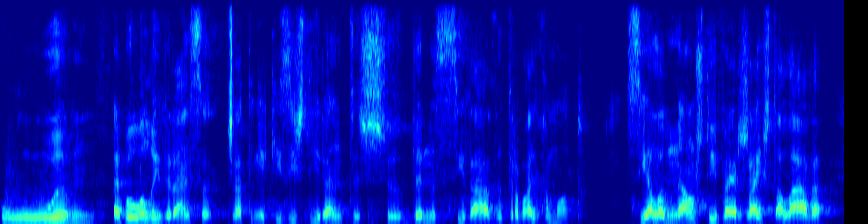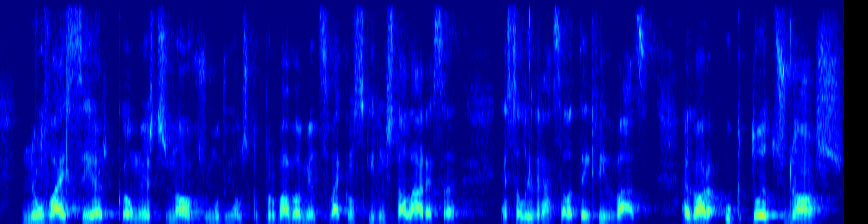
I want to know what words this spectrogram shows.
O, hum, a boa liderança já tinha que existir antes eh, da necessidade de trabalho remoto. Se ela não estiver já instalada, não vai ser com estes novos modelos que provavelmente se vai conseguir instalar essa, essa liderança. Ela tem que vir de base. Agora, o que todos nós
